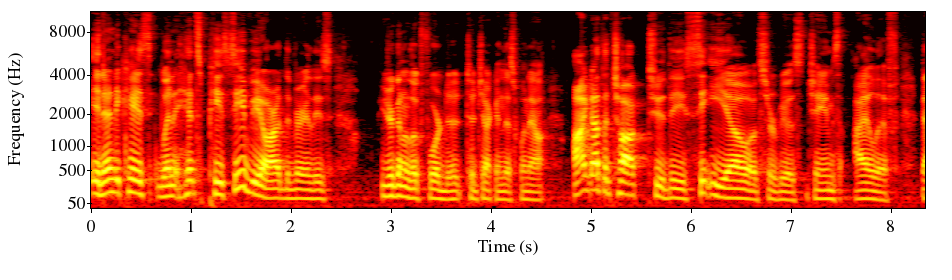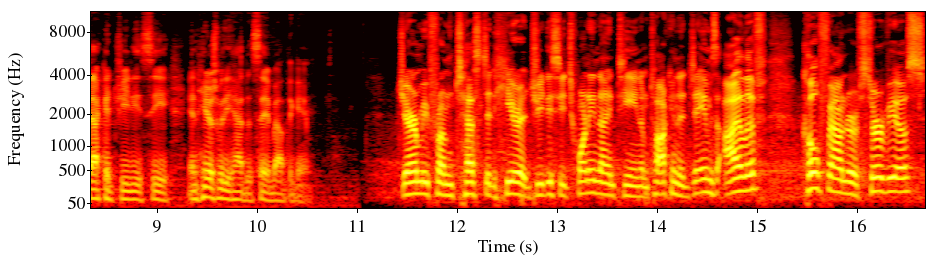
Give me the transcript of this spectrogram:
in any case, when it hits PC VR at the very least, you're going to look forward to, to, checking this one out. I got to talk to the CEO of Survios, James Iliff, back at GDC, and here's what he had to say about the game. Jeremy from Tested here at GDC 2019. I'm talking to James Iliff, co-founder of Survios.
